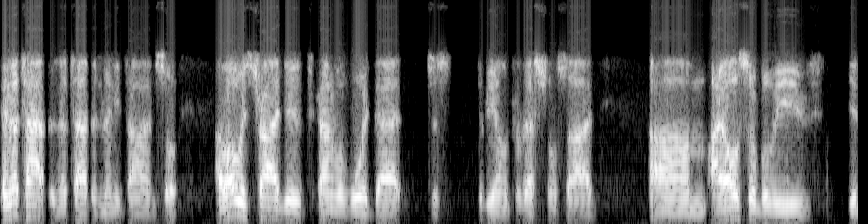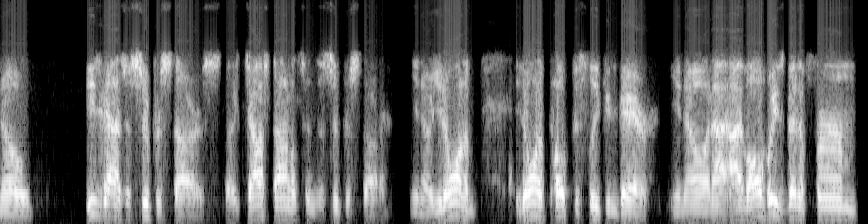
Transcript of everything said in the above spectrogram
and that's happened. That's happened many times. So I've always tried to, to kind of avoid that, just to be on the professional side. Um, I also believe, you know, these guys are superstars. Like Josh Donaldson's a superstar. You know, you don't want to you don't want to poke the sleeping bear. You know, and I, I've always been a firm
